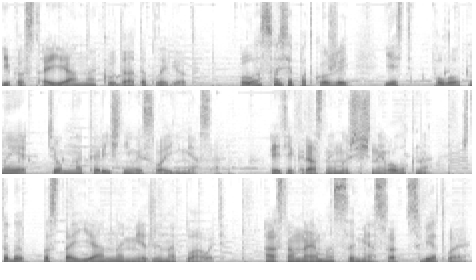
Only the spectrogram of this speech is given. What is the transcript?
и постоянно куда-то плывет. У лосося под кожей есть плотные темно-коричневые слои мяса. Эти красные мышечные волокна, чтобы постоянно медленно плавать. А основная масса мяса светлая,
